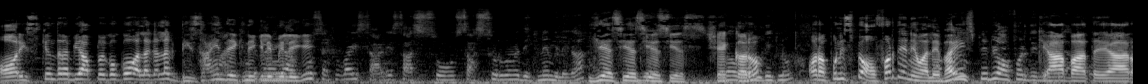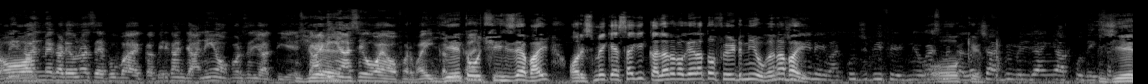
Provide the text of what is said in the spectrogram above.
और इसके अंदर अभी आप लोगों को अलग अलग डिज़ाइन देखने के लिए मिलेगी। सैफू भाई साढ़े सात सौ सात सौ रुपये में देखने मिलेगा। Yes yes yes yes check करो। देख लो। और अपन इस पे ऑफ़र देने वाले भाई। इस पे भी ऑफ़र देने क्या बात है यार और में खड़े होना सैफू भाई। कबीर खान जाने ही ऑफ़र से जाती है। यहाँ से हुआ है ऑफ़र भाई ये तो चीज़ है भाई और इसमें कैसा है कि कलर वगैरह तो फेड नहीं होगा ना भाई? नहीं भाई कुछ भी फेड नहीं होगा ओके कलर भी मिल जाएँगे आपको देख ये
